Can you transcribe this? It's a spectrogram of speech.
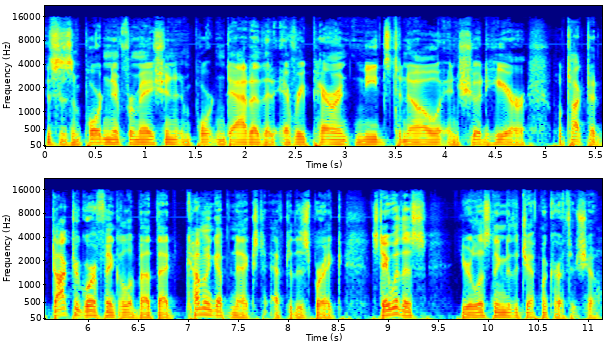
This is important information, important data that every parent needs to know and should hear. We'll talk to Dr. Gorfinkel about that coming up next after this break. Stay with us. You're listening to The Jeff McArthur Show.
